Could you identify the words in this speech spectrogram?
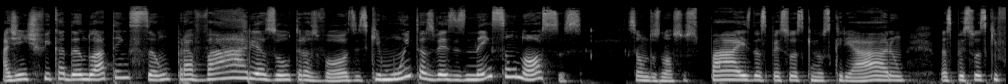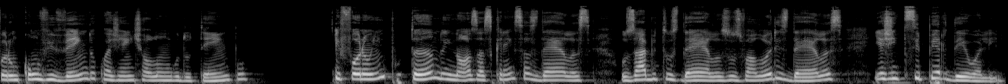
a gente fica dando atenção para várias outras vozes que muitas vezes nem são nossas, são dos nossos pais, das pessoas que nos criaram, das pessoas que foram convivendo com a gente ao longo do tempo e foram imputando em nós as crenças delas, os hábitos delas, os valores delas, e a gente se perdeu ali.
